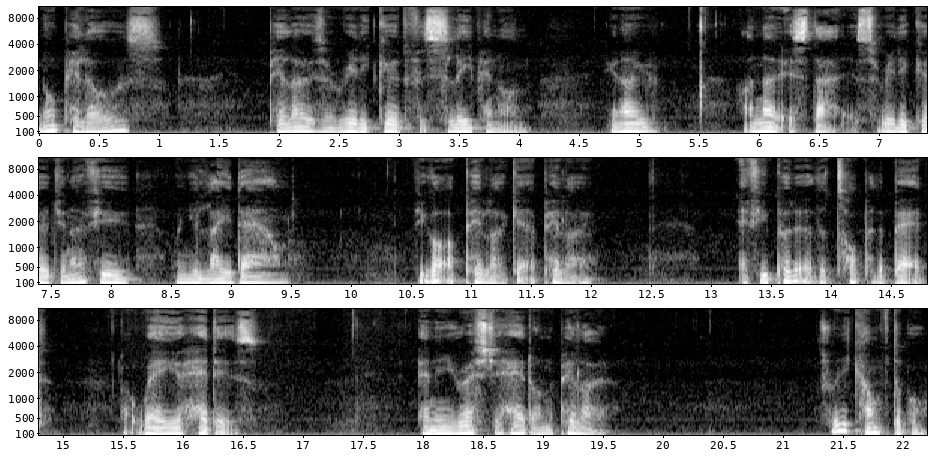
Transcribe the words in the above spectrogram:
no pillows. Pillows are really good for sleeping on you know, I noticed that it's really good. You know, if you when you lay down, if you got a pillow, get a pillow. If you put it at the top of the bed, where your head is, and then you rest your head on the pillow, it's really comfortable.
